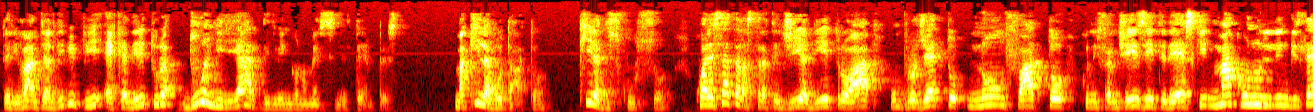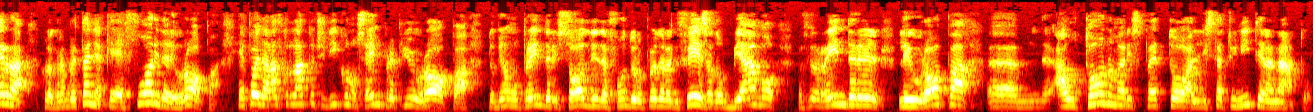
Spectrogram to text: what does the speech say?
derivante dal DPP è che addirittura 2 miliardi vengono messi nel Tempest. Ma chi l'ha votato? Chi l'ha discusso? Qual è stata la strategia dietro a un progetto non fatto con i francesi e i tedeschi, ma con l'Inghilterra, con la Gran Bretagna che è fuori dall'Europa? E poi dall'altro lato ci dicono sempre più Europa, dobbiamo prendere i soldi dal Fondo Europeo della Difesa, dobbiamo rendere l'Europa ehm, autonoma rispetto agli Stati Uniti e alla Nato.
